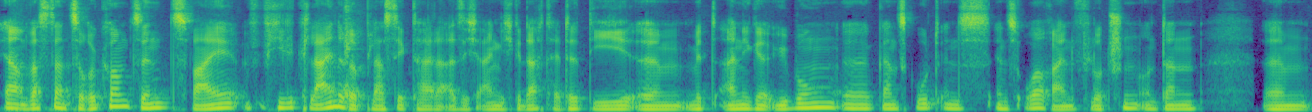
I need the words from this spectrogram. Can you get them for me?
ja, und was dann zurückkommt, sind zwei viel kleinere Plastikteile, als ich eigentlich gedacht hätte, die ähm, mit einiger Übung äh, ganz gut ins, ins Ohr reinflutschen und dann ähm,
